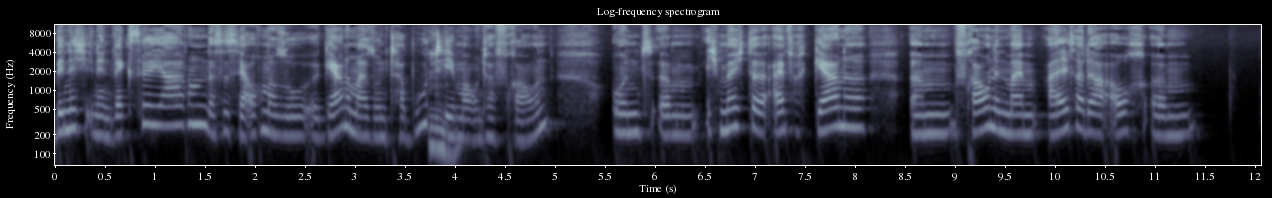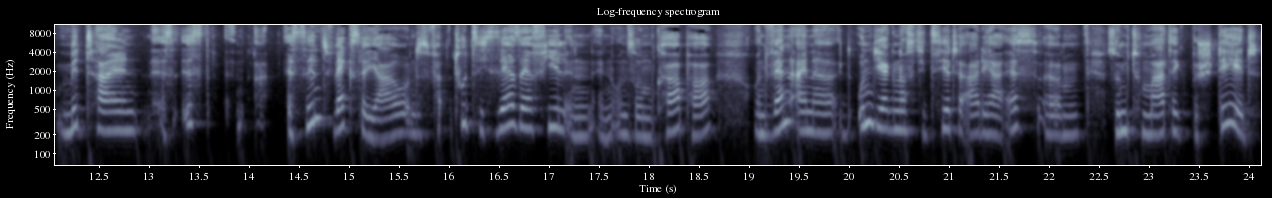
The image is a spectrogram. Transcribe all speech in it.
bin ich in den Wechseljahren. Das ist ja auch immer so äh, gerne mal so ein Tabuthema mhm. unter Frauen. Und ähm, ich möchte einfach gerne ähm, Frauen in meinem Alter da auch ähm, mitteilen, es ist es sind Wechseljahre und es tut sich sehr, sehr viel in, in unserem Körper. Und wenn eine undiagnostizierte ADHS-Symptomatik ähm, besteht,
